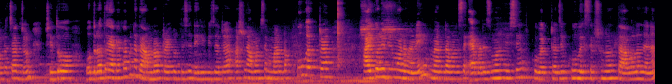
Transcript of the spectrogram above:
আমরা চারজন সে তো ওরা তো একা খাবে না, তাই আমরাও ট্রাই করতেছি দেখি পিজাটা আসলে আমার কাছে মানটা খুব একটা হাই কোয়ালিটির মনে হয় হয়নি মানটা আমার কাছে অ্যাভারেজ মনে হয়েছে। খুব একটা যে খুব এক্সেপশনাল তা বলা যায় না,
